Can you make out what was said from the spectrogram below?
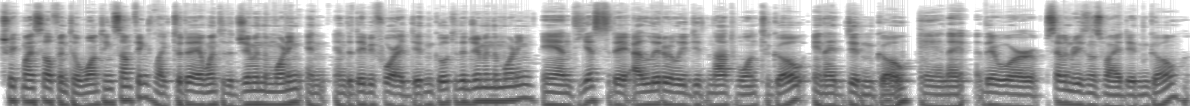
trick myself into wanting something. Like today I went to the gym in the morning and, and the day before I didn't go to the gym in the morning. And yesterday I literally did not want to go and I didn't go. And I, there were seven reasons why I didn't go.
